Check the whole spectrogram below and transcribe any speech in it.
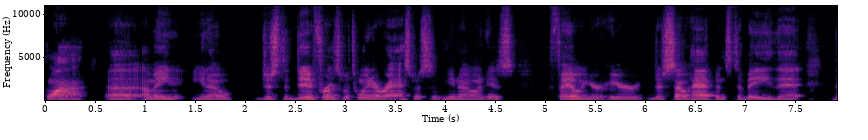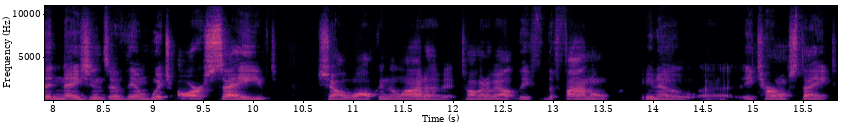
why. Uh, I mean, you know, just the difference between Erasmus, you know, and his failure here just so happens to be that the nations of them which are saved shall walk in the light of it. Talking about the the final, you know, uh, eternal state.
